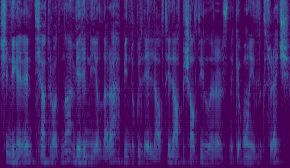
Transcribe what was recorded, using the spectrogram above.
Şimdi gelelim tiyatro adına verimli yıllara 1956 ile 66 yılları arasındaki 10 yıllık süreç.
